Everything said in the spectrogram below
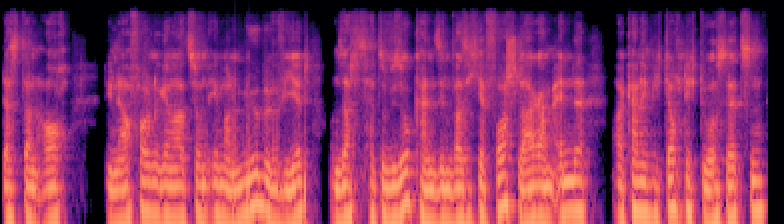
dass dann auch die nachfolgende Generation irgendwann mürbe wird und sagt, es hat sowieso keinen Sinn, was ich hier vorschlage. Am Ende äh, kann ich mich doch nicht durchsetzen.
